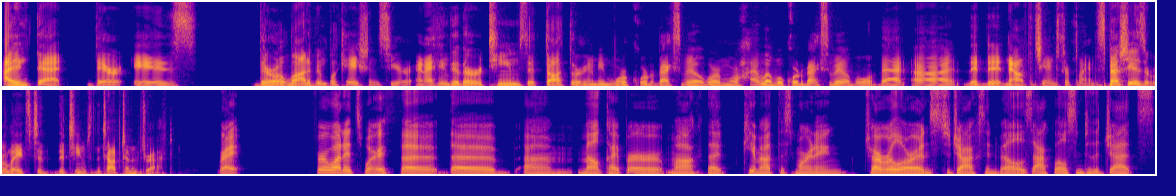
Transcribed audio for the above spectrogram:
I think that there is there are a lot of implications here. And I think that there are teams that thought there were going to be more quarterbacks available or more high level quarterbacks available that uh, that, that now have to change their plans, especially as it relates to the teams in the top 10 of the draft. Right. For what it's worth, the the um, Mel Kiper mock that came out this morning, Trevor Lawrence to Jacksonville, Zach Wilson to the Jets,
